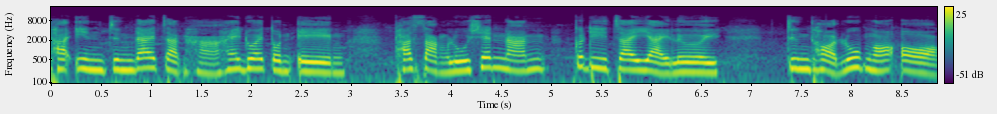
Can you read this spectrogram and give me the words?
พระอินทร์จึงได้จัดหาให้ด้วยตนเอง พระสังรู้เช่นนั้น ก็ดีใจใหญ่เลย จึงถอดรูปเงาะออก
